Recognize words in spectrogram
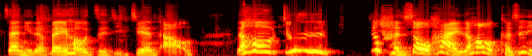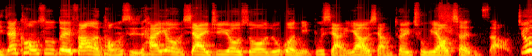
在你的背后自己煎熬。”然后就是。就很受害，然后可是你在控诉对方的同时，他又下一句又说：“如果你不想要，想退出，要趁早。”就是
